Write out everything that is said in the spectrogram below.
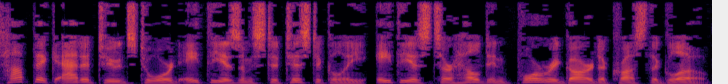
Topic attitudes toward atheism Statistically, atheists are held in poor regard across the globe.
